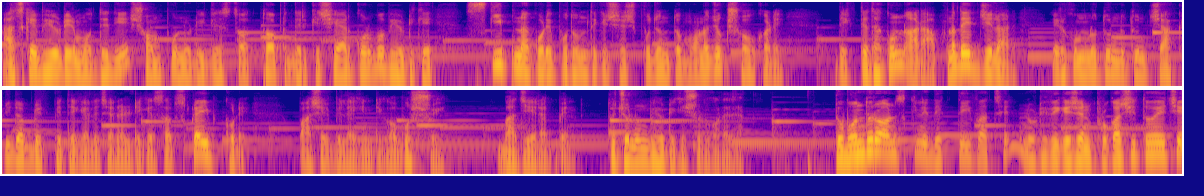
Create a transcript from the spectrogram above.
আজকের ভিডিওটির মধ্যে দিয়ে সম্পূর্ণ ডিটেলস তথ্য আপনাদেরকে শেয়ার করব। ভিডিওটিকে স্কিপ না করে প্রথম থেকে শেষ পর্যন্ত মনোযোগ সহকারে দেখতে থাকুন। আর আপনাদের জেলার এরকম নতুন নতুন চাকরির আপডেট পেতে গেলে চ্যানেলটিকে সাবস্ক্রাইব করে পাশের বেলাইকনটিকে অবশ্যই বাজিয়ে রাখবেন। তো চলুন ভিডিওটিকে শুরু করা যাক। তো বন্ধুরা অনস্ক্রিনে দেখতেই পাচ্ছেন নোটিফিকেশন প্রকাশিত হয়েছে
